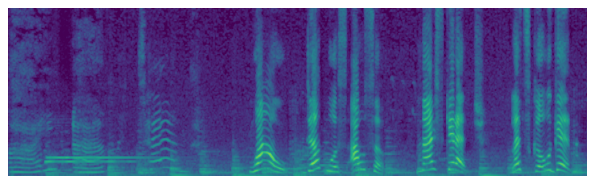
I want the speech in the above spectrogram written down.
I am ten. Wow, that was awesome. Nice catch. Let's go again.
